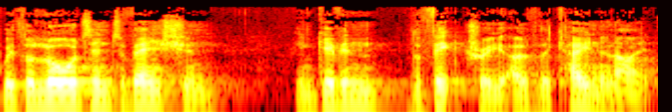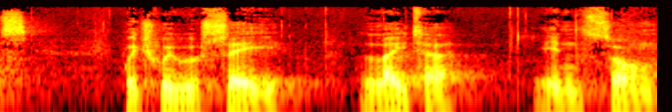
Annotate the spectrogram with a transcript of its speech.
with the Lord's intervention in giving the victory over the Canaanites, which we will see later in the song.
